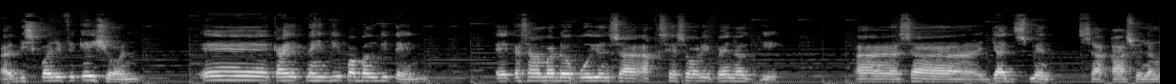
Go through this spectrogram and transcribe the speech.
uh, disqualification eh kahit na hindi pa banggitin eh kasama daw po yun sa accessory penalty uh, sa judgment sa kaso ng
